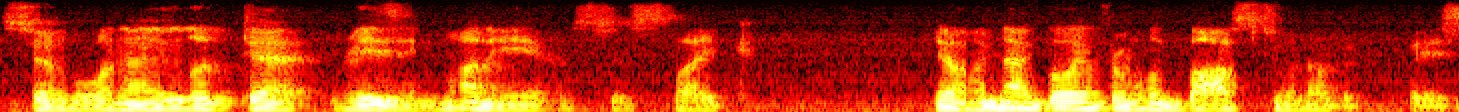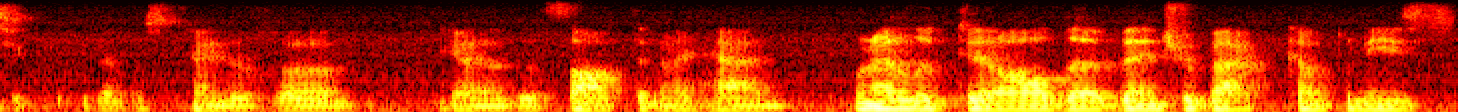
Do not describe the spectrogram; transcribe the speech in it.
So when I looked at raising money, it was just like, you know, I'm not going from one boss to another. Basically, that was kind of um, you know, the thought that I had when I looked at all the venture-backed companies,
